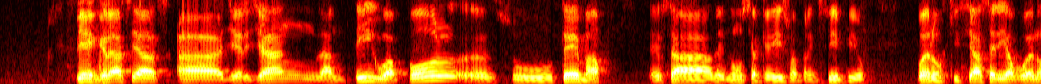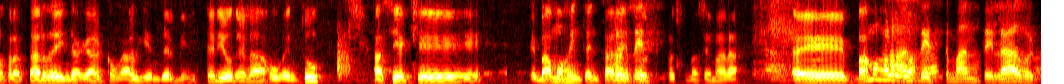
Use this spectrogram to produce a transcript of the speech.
Bien, gracias a Yerjan La Antigua por uh, su tema, esa denuncia que hizo al principio. Bueno, quizás sería bueno tratar de indagar con alguien del Ministerio de la Juventud. Así es que eh, vamos a intentar Antes, eso la próxima semana. Eh, vamos a lo Han desmantelado el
